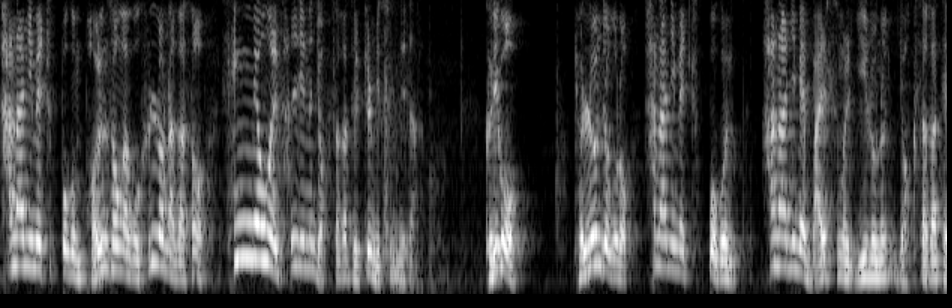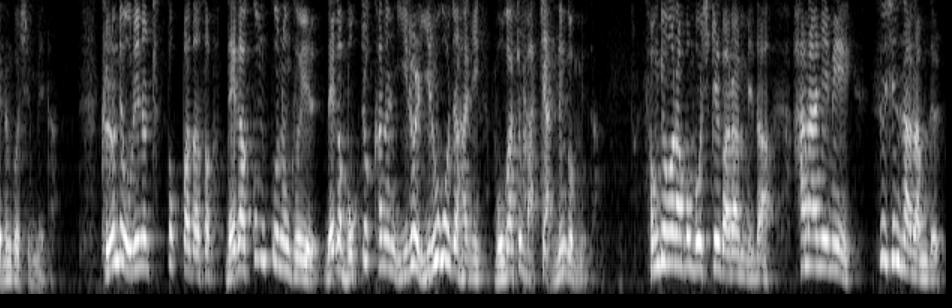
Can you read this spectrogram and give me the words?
하나님의 축복은 번성하고 흘러나가서 생명을 살리는 역사가 될 줄 믿습니다. 그리고 결론적으로 하나님의 축복은 하나님의 말씀을 이루는 역사가 되는 것입니다. 그런데 우리는 축복받아서 내가 꿈꾸는 그 일, 내가 목적하는 일을 이루고자 하니 뭐가 좀 맞지 않는 겁니다. 성경을 한번 보시길 바랍니다. 하나님이 쓰신 사람들,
